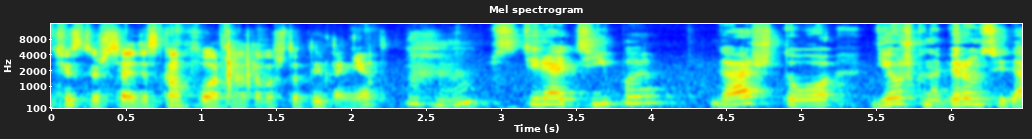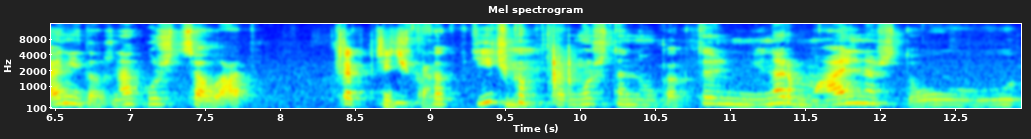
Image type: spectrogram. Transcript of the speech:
чувствуешь себя дискомфортно от того, что ты-то нет. Угу. Стереотипы, да, что девушка на первом свидании должна кушать салат как птичка. Как птичка, потому что, ну, как-то ненормально, что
